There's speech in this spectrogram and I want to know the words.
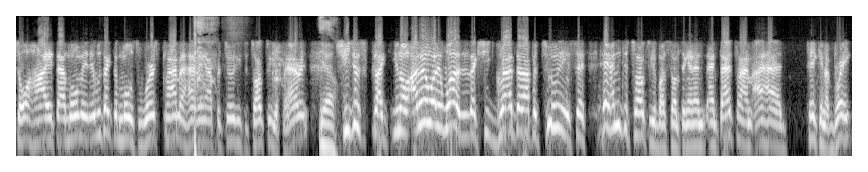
so high at that moment. It was like the most worst time of having opportunity to talk to your parent. Yeah. She just like, you know, I don't know what it was. It's like she grabbed that opportunity and said, "Hey, I need to talk to you about something." And, and at that time, I had taken a break.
